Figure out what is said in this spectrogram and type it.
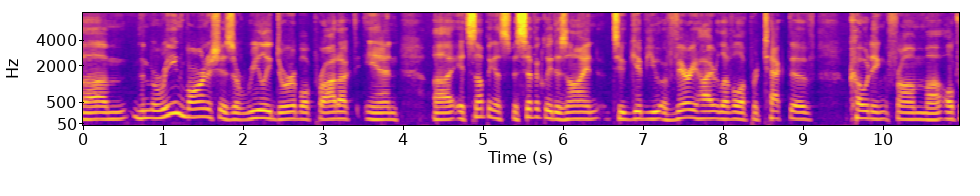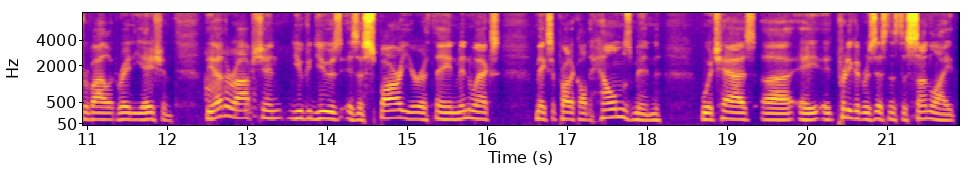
Um, the marine varnish is a really durable product, and uh, it's something that's specifically designed to give you a very high level of protective coating from uh, ultraviolet radiation. The other option you could use is a spar urethane. Minwax makes a product called Helmsman, which has uh, a, a pretty good resistance to sunlight.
